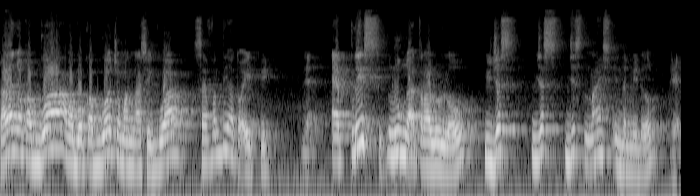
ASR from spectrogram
Karena nyokap gua sama bokap gua cuma ngasih gua 70 atau 80. Ya. At least lu nggak terlalu low, you just just just nice in the middle. Ya.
